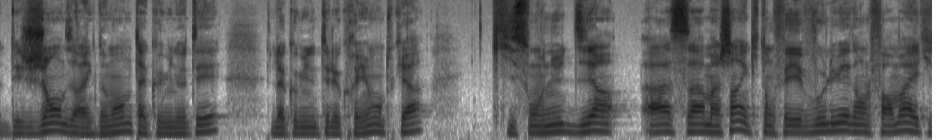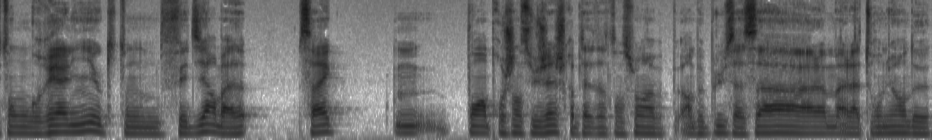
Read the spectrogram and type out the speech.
des gens directement de ta communauté, de la communauté Le Crayon en tout cas, qui sont venus te dire ah ça machin et qui t'ont fait évoluer dans le format et qui t'ont réaligné ou qui t'ont fait dire bah c'est vrai que mm, pour un prochain sujet je ferai peut-être attention un, peu plus à ça, à la, tournure de,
